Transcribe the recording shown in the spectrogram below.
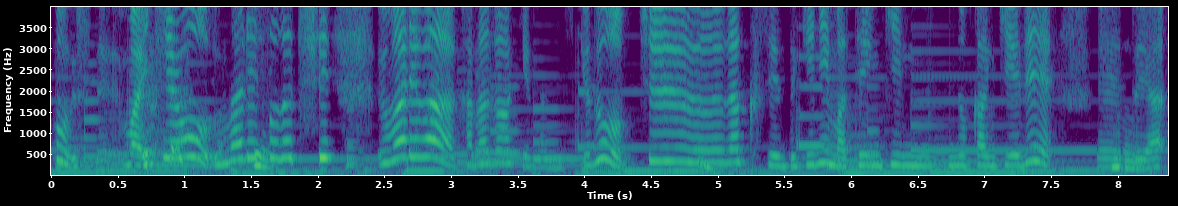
そうですね。まあ一応生まれ育ち、生まれは神奈川県なんですけど、中学生の時にまあ転勤の関係で、えっ、とうんや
